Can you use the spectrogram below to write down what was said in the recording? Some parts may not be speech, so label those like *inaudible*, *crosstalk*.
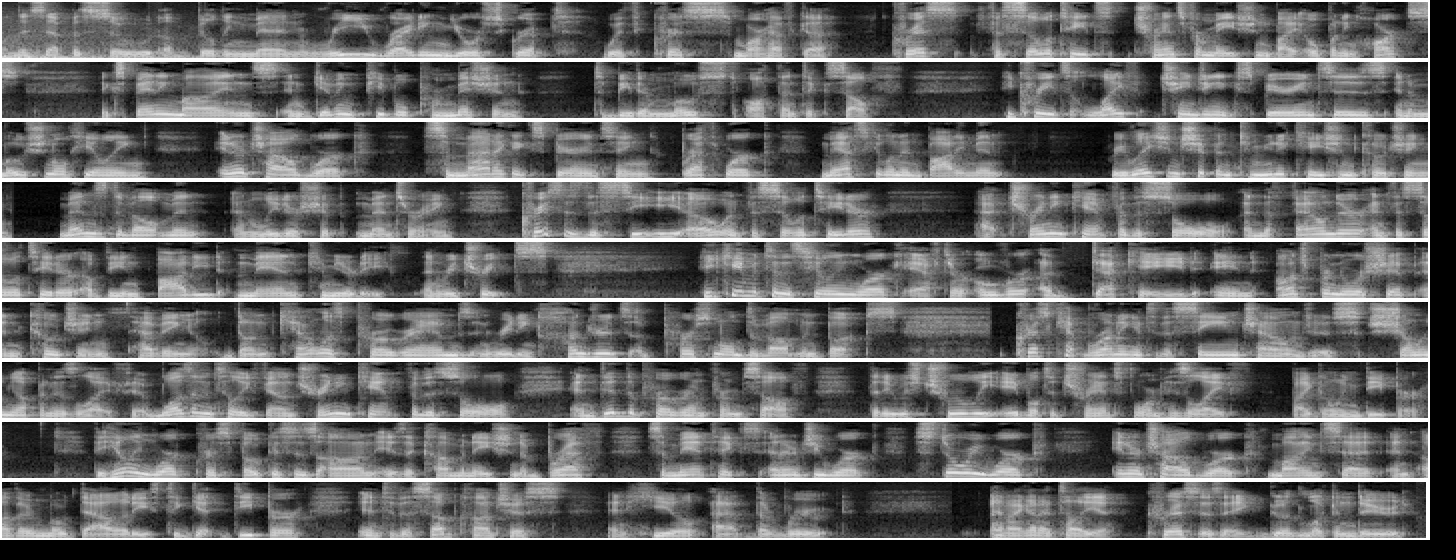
on this episode of Building Men Rewriting Your Script with Chris Marhefka. Chris facilitates transformation by opening hearts, expanding minds, and giving people permission to be their most authentic self. He creates life changing experiences in emotional healing, inner child work, somatic experiencing, breath work, masculine embodiment, relationship and communication coaching, men's development, and leadership mentoring. Chris is the CEO and facilitator at Training Camp for the Soul and the founder and facilitator of the Embodied Man community and retreats. He came into this healing work after over a decade in entrepreneurship and coaching, having done countless programs and reading hundreds of personal development books. Chris kept running into the same challenges showing up in his life. It wasn't until he found Training Camp for the Soul and did the program for himself that he was truly able to transform his life by going deeper. The healing work Chris focuses on is a combination of breath, somatics, energy work, story work, inner child work, mindset, and other modalities to get deeper into the subconscious and heal at the root. And I gotta tell you, Chris is a good looking dude.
